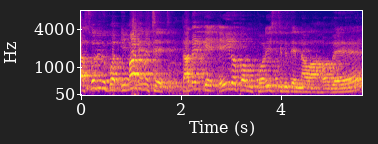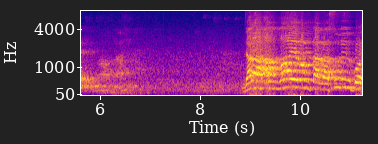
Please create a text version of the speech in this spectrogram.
রাসূলের উপর ইমান এনেছে, তাদেরকে এই রকম পরিস্থিতিতে নেওয়া হবে যারা আল্লাহ এবং তার রাসূলের উপর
